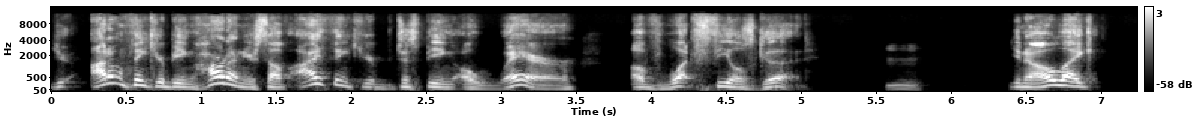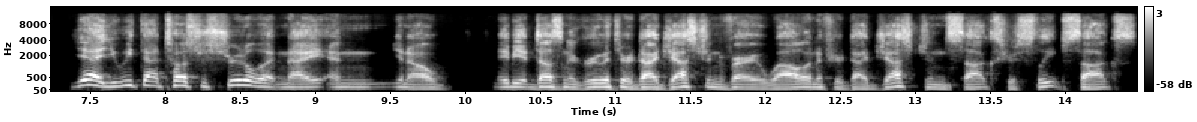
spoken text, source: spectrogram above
you, I don't think you're being hard on yourself. I think you're just being aware of what feels good. Mm. You know, like yeah, you eat that toaster strudel at night, and you know maybe it doesn't agree with your digestion very well. And if your digestion sucks, your sleep sucks.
